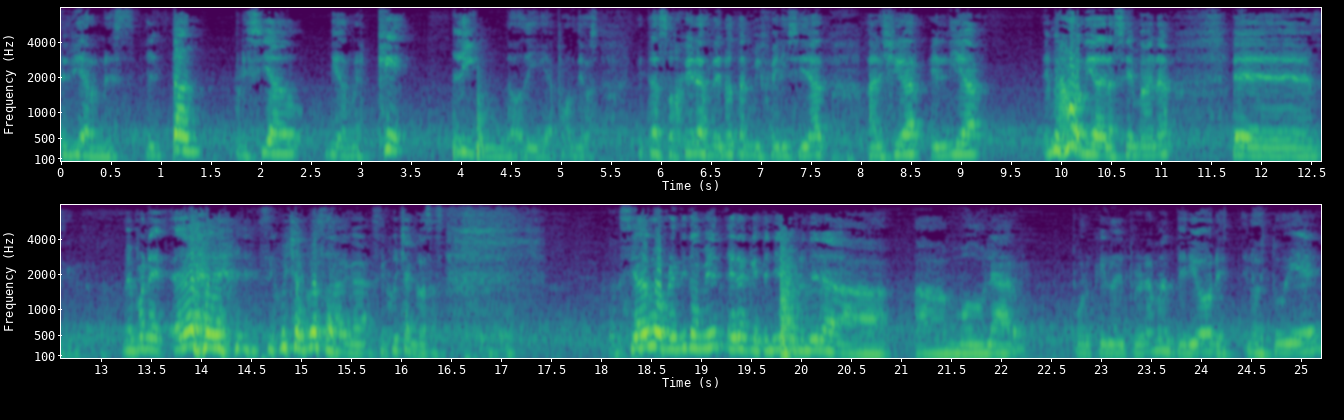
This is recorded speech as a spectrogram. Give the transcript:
el viernes. El tan preciado viernes. Qué lindo día, por Dios. Estas ojeras denotan mi felicidad al llegar el día, el mejor día de la semana. Eh, me pone, se escuchan cosas acá, se escuchan cosas. Si algo aprendí también era que tenía que aprender a, a modular, porque en el programa anterior lo estudié.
